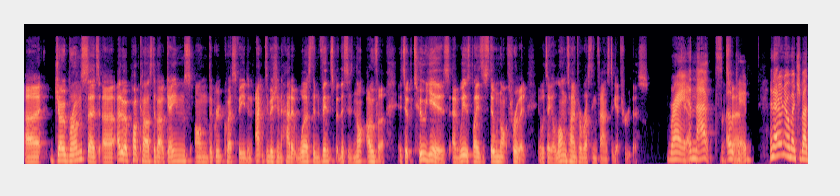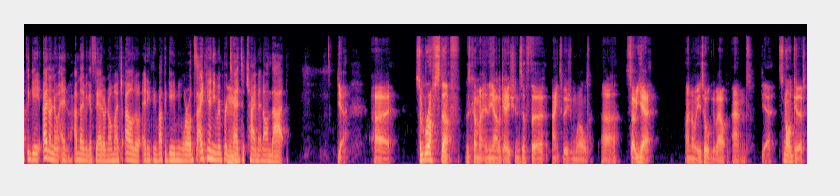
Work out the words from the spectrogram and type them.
Uh, Joe Brum said, uh, I do a podcast about games on the Group Quest feed, and Activision had it worse than Vince, but this is not over. It took two years, and we as players are still not through it. It would take a long time for wrestling fans to get through this. Right. Yeah, and that's, that's okay. Fair. And I don't know much about the game. I don't know. And I'm not even gonna say I don't know much. I don't know anything about the gaming world. So I can't even pretend mm. to chime in on that. Yeah. Uh, some rough stuff has come out in the allegations of the Activision world. Uh, so yeah, I know what you're talking about, and yeah, it's not good.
